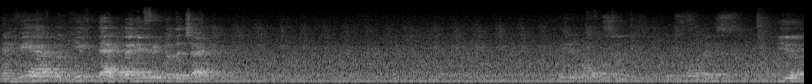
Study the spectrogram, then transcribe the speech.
And we have to give that benefit to the child. in a always here,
